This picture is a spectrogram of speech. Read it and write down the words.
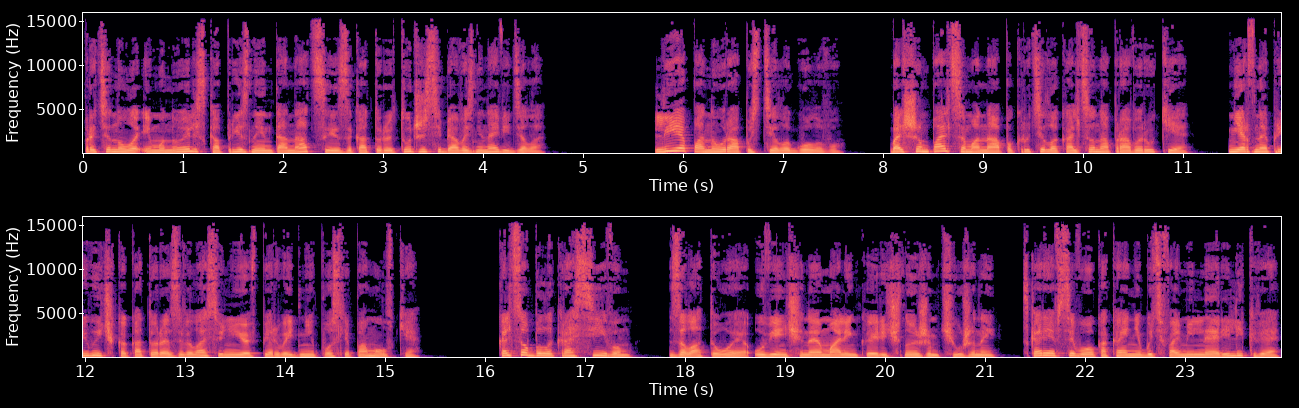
протянула Эммануэль с капризной интонацией, за которую тут же себя возненавидела. Лия понуро опустила голову. Большим пальцем она покрутила кольцо на правой руке, нервная привычка, которая завелась у нее в первые дни после помолвки. Кольцо было красивым, золотое, увенчанное маленькой речной жемчужиной, Скорее всего, какая-нибудь фамильная реликвия,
